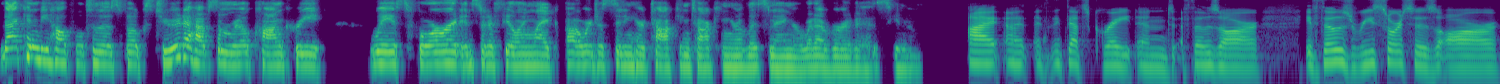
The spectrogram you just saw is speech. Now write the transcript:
That can be helpful to those folks too to have some real concrete ways forward instead of feeling like oh we're just sitting here talking talking or listening or whatever it is you know. I i think that's great and if those are if those resources are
